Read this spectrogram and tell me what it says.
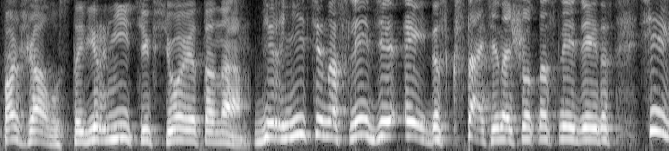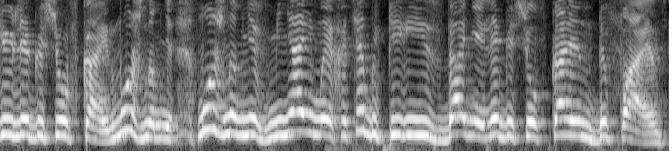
Пожалуйста, Пожалуйста, верните все это нам. Верните наследие Эйдос. Кстати, насчет наследия Эйдос. Серию Legacy of Kain. Можно мне, можно мне вменяемое хотя бы переиздание Legacy of Kain Defiance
